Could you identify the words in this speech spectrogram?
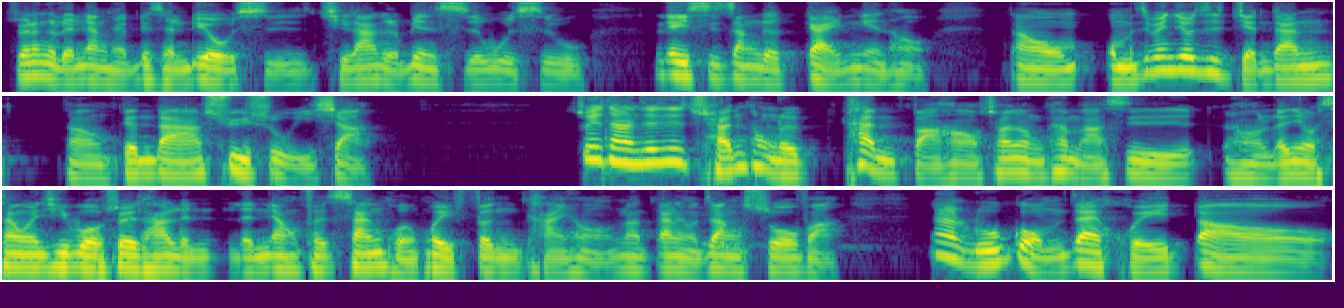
所以那个能量可能变成六十，其他可能变十五、十五，类似这样的概念哈。那我我们这边就是简单嗯跟大家叙述一下。所以当然这是传统的看法哈，传统看法是啊人有三魂七魄，所以它能能量分三魂会分开哈。那当然有这样说法。那如果我们再回到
